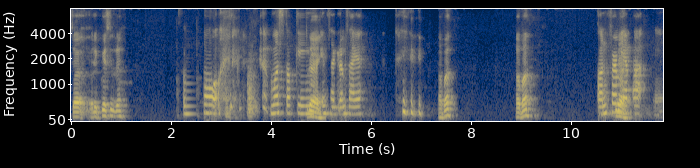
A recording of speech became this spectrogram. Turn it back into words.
Saya request sudah. Mau mau stalking Udah ya? Instagram saya. Apa? Apa? Confirm Udah. ya Pak. Nih,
